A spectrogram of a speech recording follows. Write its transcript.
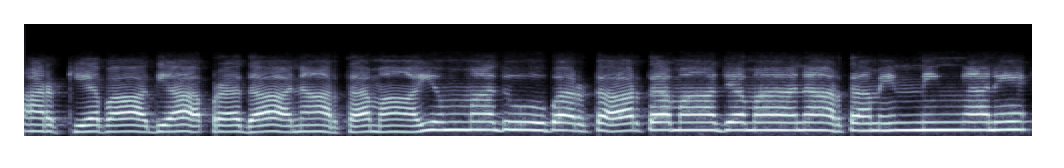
അർഘ്യപാദ്യ പ്രധാനാർത്ഥമായും മധുപർക്കാർത്ഥമാജമാനാർത്ഥമെന്നിങ്ങനെ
